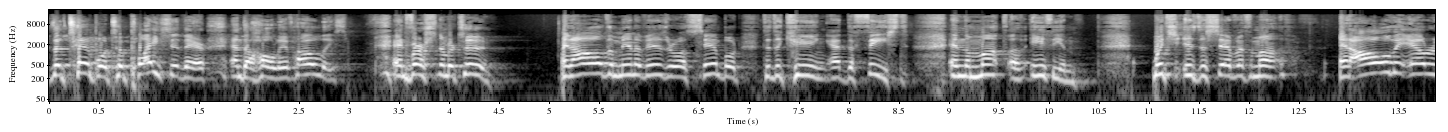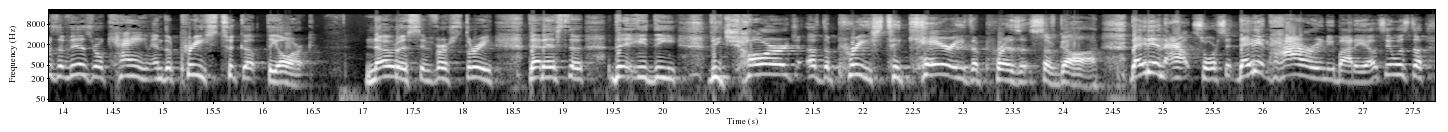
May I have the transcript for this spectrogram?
the temple to place it there in the Holy of Holies. And verse number two. And all the men of Israel assembled to the king at the feast in the month of Ethanim, which is the seventh month. And all the elders of Israel came, and the priests took up the ark. Notice in verse 3 that it's the, the, the, the charge of the priest to carry the presence of God. They didn't outsource it, they didn't hire anybody else. It was the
